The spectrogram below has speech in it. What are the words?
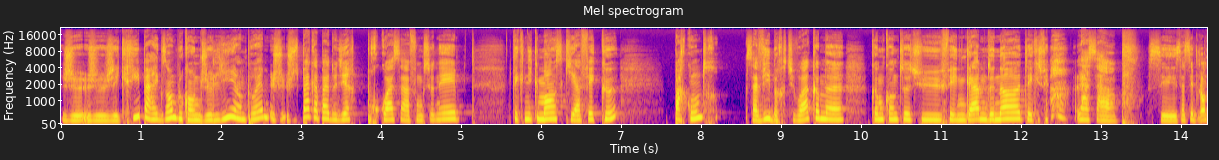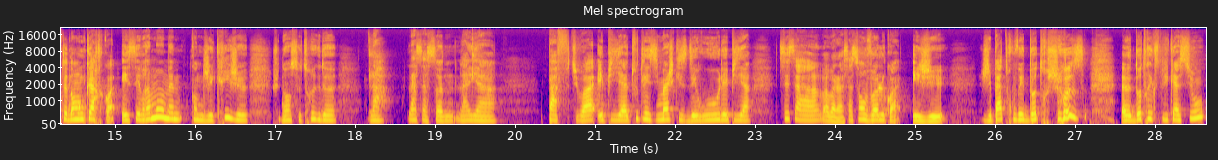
j'écris, par exemple, ou quand je lis un poème, je, je suis pas capable de dire pourquoi ça a fonctionné, techniquement, ce qui a fait que. Par contre, ça vibre, tu vois, comme, euh, comme quand tu fais une gamme de notes et que tu fais oh, là, ça, c'est, ça s'est planté dans mon cœur, quoi. Et c'est vraiment, même quand j'écris, je, je, suis dans ce truc de là, là, ça sonne, là, il y a paf, tu vois, et puis il y a toutes les images qui se déroulent, et puis il y a, tu sais, ça, bah, voilà, ça s'envole, quoi. Et j'ai, j'ai pas trouvé d'autre chose, euh, d'autre explication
